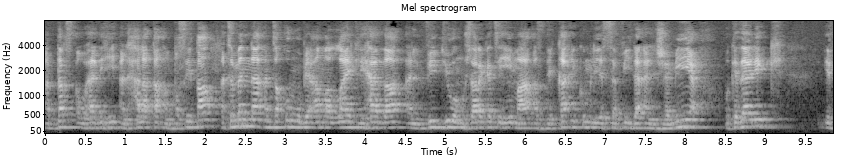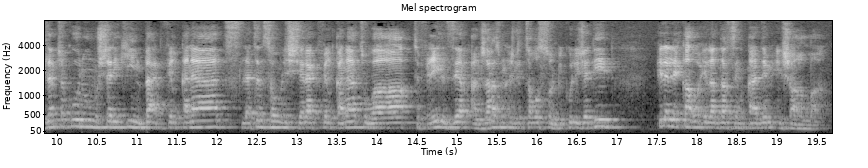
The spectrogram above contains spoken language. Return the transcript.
الدرس أو هذه الحلقة البسيطة. أتمنى أن تقوموا بعمل لايك لهذا الفيديو ومشاركته مع أصدقائكم ليستفيد الجميع. وكذلك إذ لم تكونوا مشتركين بعد في القناة لا تنسوا الاشتراك في القناة وتفعيل زر الجرس من أجل التوصل بكل جديد. إلى اللقاء وإلى درس قادم إن شاء الله.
